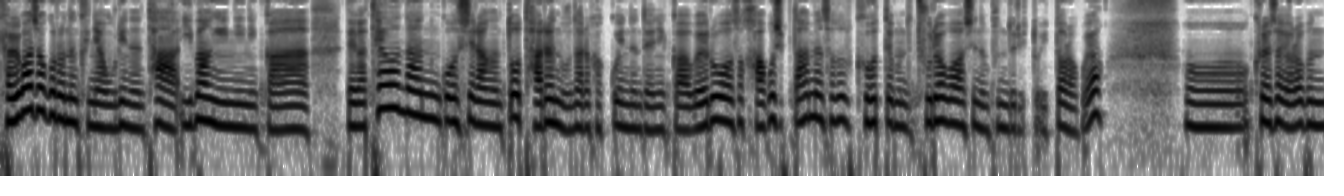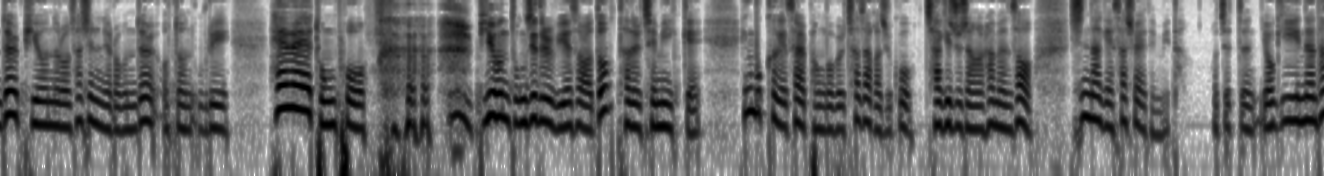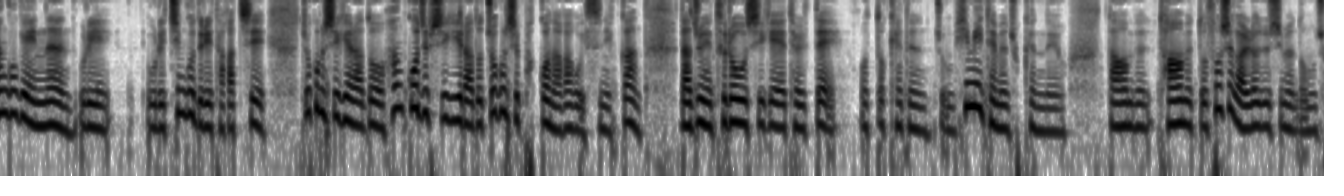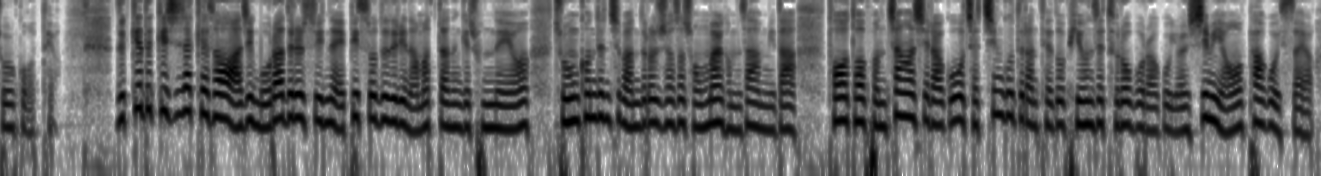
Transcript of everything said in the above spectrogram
결과적으로는 그냥 우리는 다 이방인이니까 내가 태어난 곳이랑은 또 다른 문화를 갖고 있는 데니까 외로워서 가고 싶다 하면서도 그것 때문에 두려워하시는 분들이 또 있더라고요. 어, 그래서 여러분들, 비혼으로 사시는 여러분들, 어떤 우리 해외 동포, 비혼 동지들을 위해서라도 다들 재미있게 행복하게 살 방법을 찾아가지고 자기 주장을 하면서 신나게 사셔야 됩니다. 어쨌든 여기는 한국에 있는 우리 우리 친구들이 다 같이 조금씩이라도 한 꼬집씩이라도 조금씩 바꿔 나가고 있으니까 나중에 들어오시게 될 때 어떻게든 좀 힘이 되면 좋겠네요. 다음에, 다음에 또 소식 알려주시면 너무 좋을 것 같아요. 늦게 듣기 시작해서 아직 몰아들을 수 있는 에피소드들이 남았다는 게 좋네요. 좋은 컨텐츠 만들어주셔서 정말 감사합니다. 더, 더 번창하시라고 제 친구들한테도 비욘세 들어보라고 열심히 영업하고 있어요.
